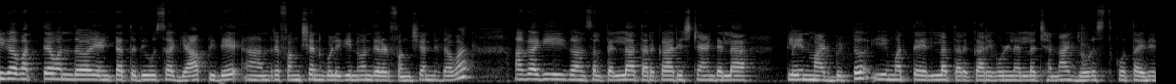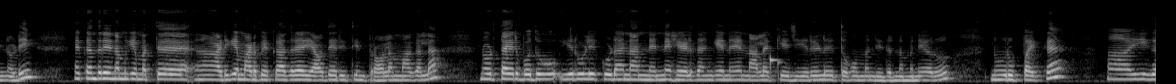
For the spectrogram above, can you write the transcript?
ಈಗ ಮತ್ತೆ ಒಂದು ಎಂಟತ್ತು ದಿವಸ ಗ್ಯಾಪ್ ಇದೆ. ಅಂದರೆ ಫಂಕ್ಷನ್ಗಳಿಗೆ ಇನ್ನೊಂದೆರಡು ಫಂಕ್ಷನ್ ಇದ್ದಾವೆ ಹಾಗಾಗಿ ಈಗ ಒಂದು ಸ್ವಲ್ಪ ಎಲ್ಲ ತರಕಾರಿ ಸ್ಟ್ಯಾಂಡ್ ಎಲ್ಲ ಕ್ಲೀನ್ ಮಾಡಿಬಿಟ್ಟು ಈಗ ಮತ್ತೆ ಎಲ್ಲ ತರಕಾರಿಗಳನ್ನೆಲ್ಲ ಚೆನ್ನಾಗಿ ಜೋಡಿಸ್ಕೋತಾ ಇದ್ದೀನಿ ನೋಡಿ. ಯಾಕಂದರೆ ನಮಗೆ ಮತ್ತೆ ಅಡುಗೆ ಮಾಡಬೇಕಾದ್ರೆ ಯಾವುದೇ ರೀತಿಯ ಪ್ರಾಬ್ಲಮ್ ಆಗಲ್ಲ. ನೋಡ್ತಾ ಇರ್ಬೋದು, ಈರುಳ್ಳಿ ಕೂಡ ನಾನು ನಿನ್ನೆ ಹೇಳ್ದಂಗೆ ನಾಲ್ಕು ಕೆ ಜಿ ಈರುಳ್ಳಿ ತೊಗೊಂಬಂದಿದ್ರು ನಮ್ಮ ಮನೆಯವರು, ನೂರು ರೂಪಾಯಿಗೆ ಈಗ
